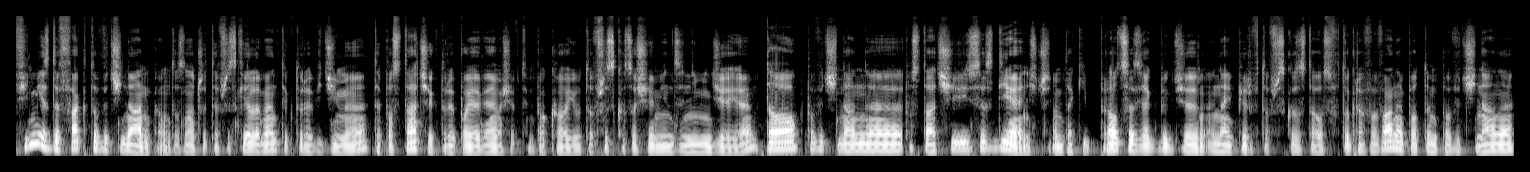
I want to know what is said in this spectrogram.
Film jest de facto wycinanką, to znaczy te wszystkie elementy, które widzimy, te postacie, które pojawiają się w tym pokoju, to wszystko, co się między nimi dzieje, to powycinane postaci ze zdjęć. Czyli mamy taki proces, jakby gdzie najpierw to wszystko zostało sfotografowane, potem powycinane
